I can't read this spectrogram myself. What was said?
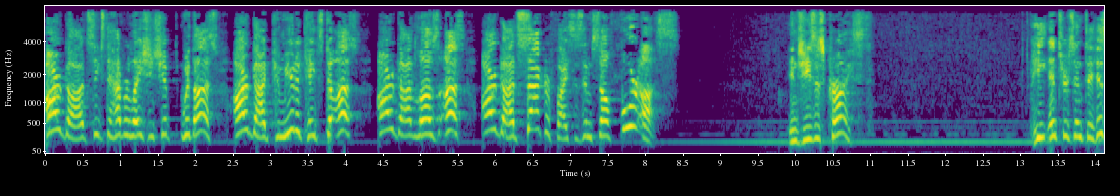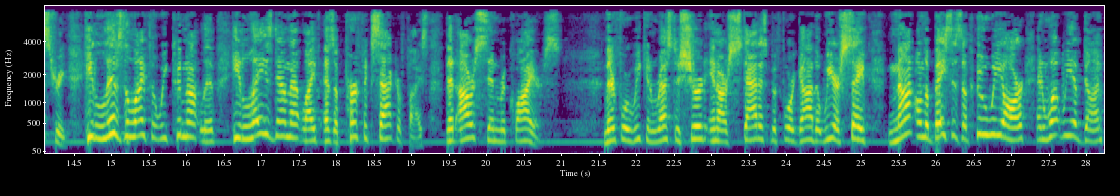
Our God seeks to have relationship with us. Our God communicates to us. Our God loves us. Our God sacrifices himself for us in Jesus Christ. He enters into history. He lives the life that we could not live. He lays down that life as a perfect sacrifice that our sin requires. Therefore, we can rest assured in our status before God that we are saved not on the basis of who we are and what we have done,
